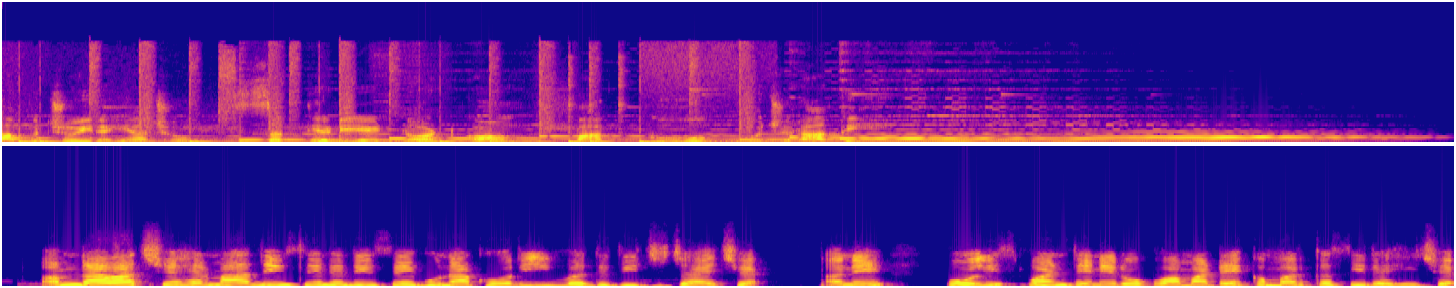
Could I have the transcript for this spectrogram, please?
આપ જોઈ રહ્યા છો સત્ય ડોટ કોમ પાક્કું ગુજરાતી. અમદાવાદ શહેરમાં દિવસે ને દિવસે ગુનાખોરી વધતી જ જાય છે અને પોલીસ પણ તેને રોકવા માટે કમર કસી રહી છે.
